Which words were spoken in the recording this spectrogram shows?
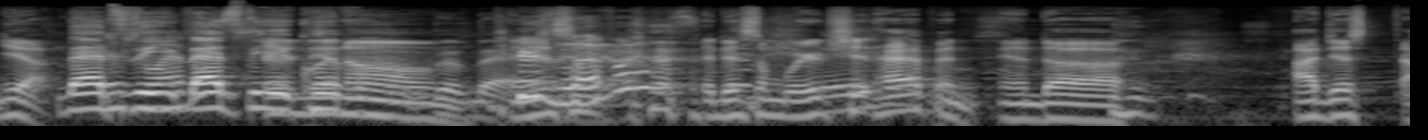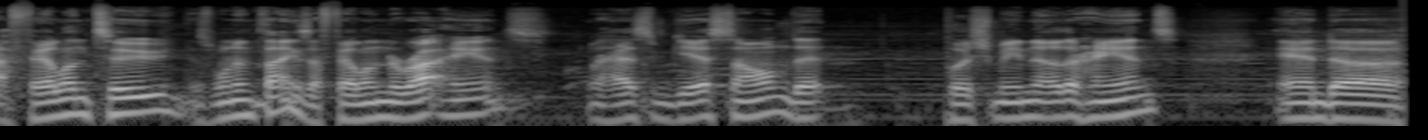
yeah, That's There's the levels? that's the And then, equivalent um, of that. and then There's some- levels? and then some weird shit happened, and uh, I just I fell into it's one of them things. I fell into right hands. I had some guests on that pushed me into other hands, and uh,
